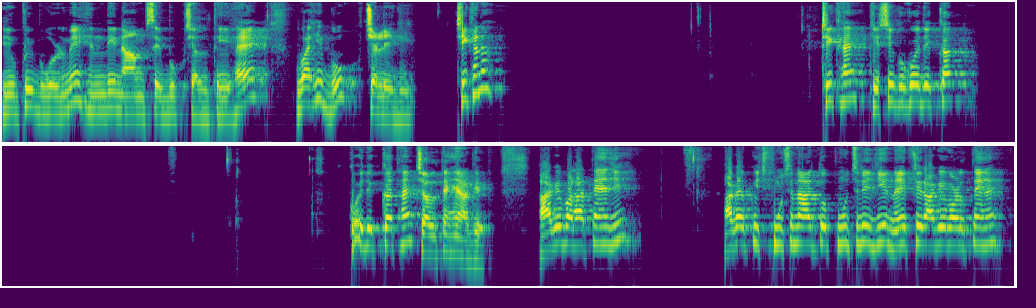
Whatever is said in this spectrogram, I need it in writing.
यूपी बोर्ड में हिंदी नाम से बुक चलती है, वही बुक चलेगी। ठीक है ना? ठीक है? किसी को कोई दिक्कत? कोई दिक्कत है? चलते हैं आगे। आगे बढ़ाते हैं जी। अगर कुछ पूछना है तो पूछ लीजिए, नहीं, फिर आगे बढ़ते हैं।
